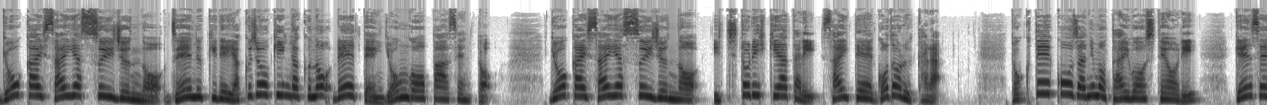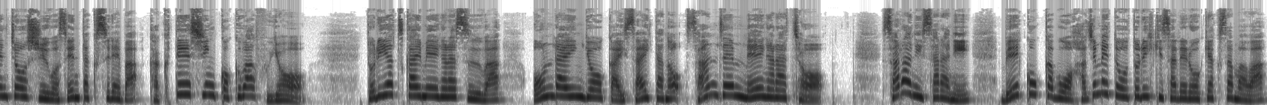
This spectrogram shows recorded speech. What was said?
業界最安水準の税抜きで約定金額の0.45%、業界最安水準の1取引あたり最低5ドルから、特定口座にも対応しており、厳選徴収を選択すれば確定申告は不要。取扱銘柄数はオンライン業界最多の3000銘柄帳。さらにさらに、米国株を初めてお取引されるお客様は、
